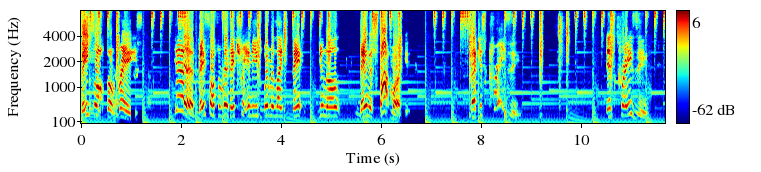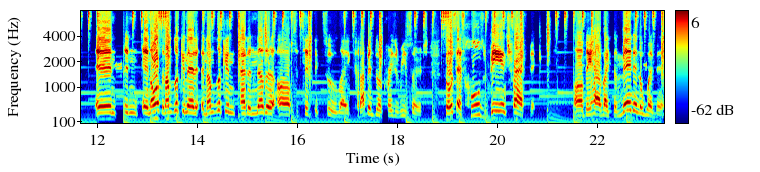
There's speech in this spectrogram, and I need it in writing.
based off of race, yeah, based off of race, they treating these women like they, you know, they in the stock market. Like it's crazy. It's crazy. And and and also, and I'm looking at and I'm looking at another um statistic too. Like, cause I've been doing crazy research. So it says who's being trafficked. Um, they have like the men and the women.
